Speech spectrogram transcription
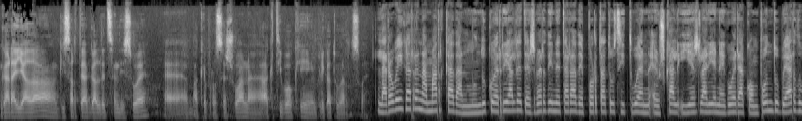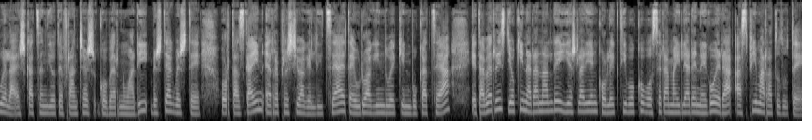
garaia da gizarteak galdetzen dizue e, bake prozesuan e, aktiboki implikatu behar duzue. Larogei garren amarkadan munduko herrialde desberdinetara deportatu zituen Euskal Ieslarien egoera konpondu behar duela eskatzen diote frantses gobernuari, besteak beste hortaz gain errepresioa gelditzea eta euroaginduekin bukatzea, eta berriz jokin aranalde Ieslarien kolektiboko bozera mailearen egoera azpimarratu dute.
